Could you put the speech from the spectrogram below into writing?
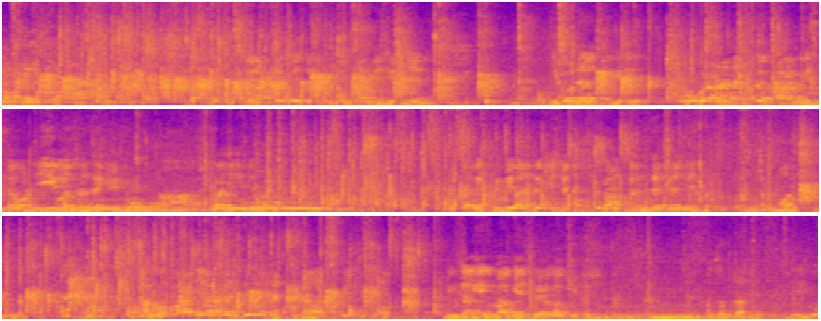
호정입니다. 그다음에 그 계시는 김성미 시인님, 이번에 저기 냈어요. 가을 그림자. 오늘 이희원 선생님이고 축하드립니다. 그다음에 그 뒤에 앉아 계시는 추강근 대표님. 어, 한국 파리아 밴드의 밴드장을 하고 계시고 굉장히 음악에 조예가 깊으신 분입니다. 감사합니다. 그리고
